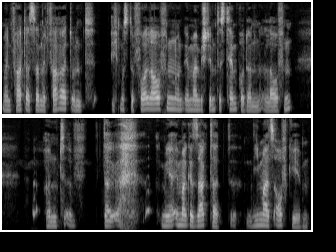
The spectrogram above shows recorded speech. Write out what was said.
Mein Vater ist dann mit Fahrrad und ich musste vorlaufen und immer ein bestimmtes Tempo dann laufen. Und äh, da mir immer gesagt hat, niemals aufgeben,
